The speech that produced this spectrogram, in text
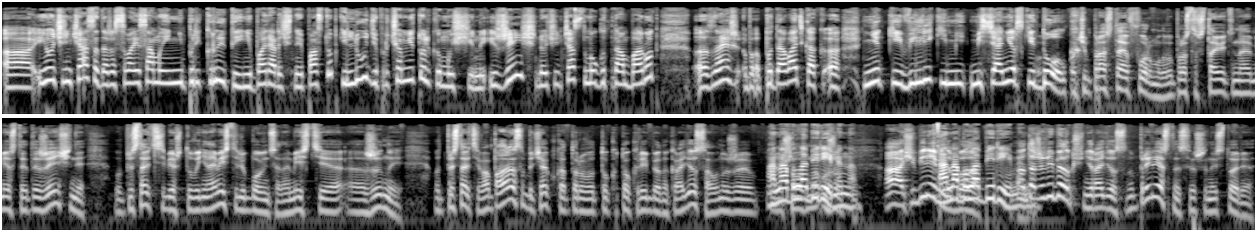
а, и очень часто даже свои самые неприкрытые, непорядочные поступки люди, причем не только мужчины, и женщины очень часто могут наоборот, э, знаешь, подавать как э, некий великий ми- миссионерский долг. Очень простая формула. Вы просто встаете на место этой женщины. Вы представьте себе, что вы не на месте любовницы, а на месте э, жены. Вот представьте, вам понравился бы человек, у которого только-только ребенок родился, а он уже... Она ушел, была уже- беременна. А, еще беременна Она была? была беременна. Ну, даже ребенок еще не родился. Ну, прелестная совершенно история.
